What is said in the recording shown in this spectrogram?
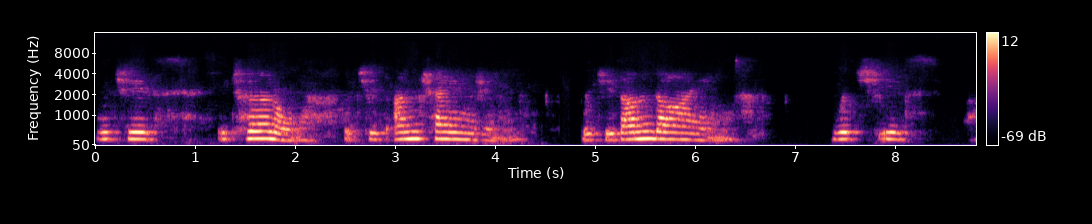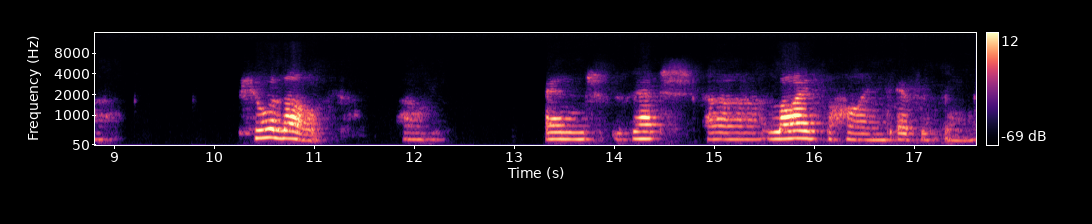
which is eternal, which is unchanging, which is undying, which is uh, pure love. Um, and that uh, lies behind everything.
